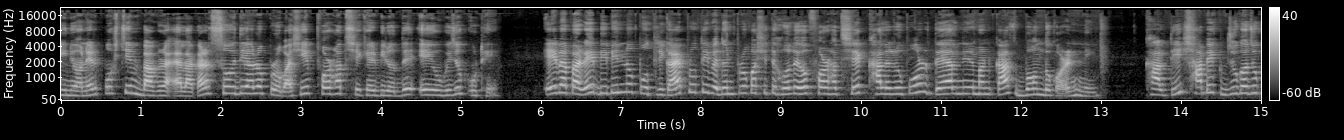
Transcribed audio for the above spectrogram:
ইউনিয়নের পশ্চিম বাগড়া এলাকার সৌদি আরব প্রবাসী ফরহাদ শেখের বিরুদ্ধে এই অভিযোগ উঠে। এ ব্যাপারে বিভিন্ন পত্রিকায় প্রতিবেদন প্রকাশিত হলেও ফরহাদ শেখ খালের উপর দেয়াল নির্মাণ কাজ বন্ধ করেননি। খালটি সাবেক যোগাযোগ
